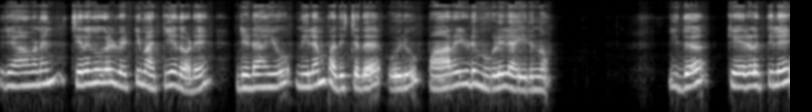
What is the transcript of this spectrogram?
രാവണൻ ചിറകുകൾ വെട്ടിമാറ്റിയതോടെ ജഡായു നിലം പതിച്ചത് ഒരു പാറയുടെ മുകളിലായിരുന്നു. ഇത് കേരളത്തിലെ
